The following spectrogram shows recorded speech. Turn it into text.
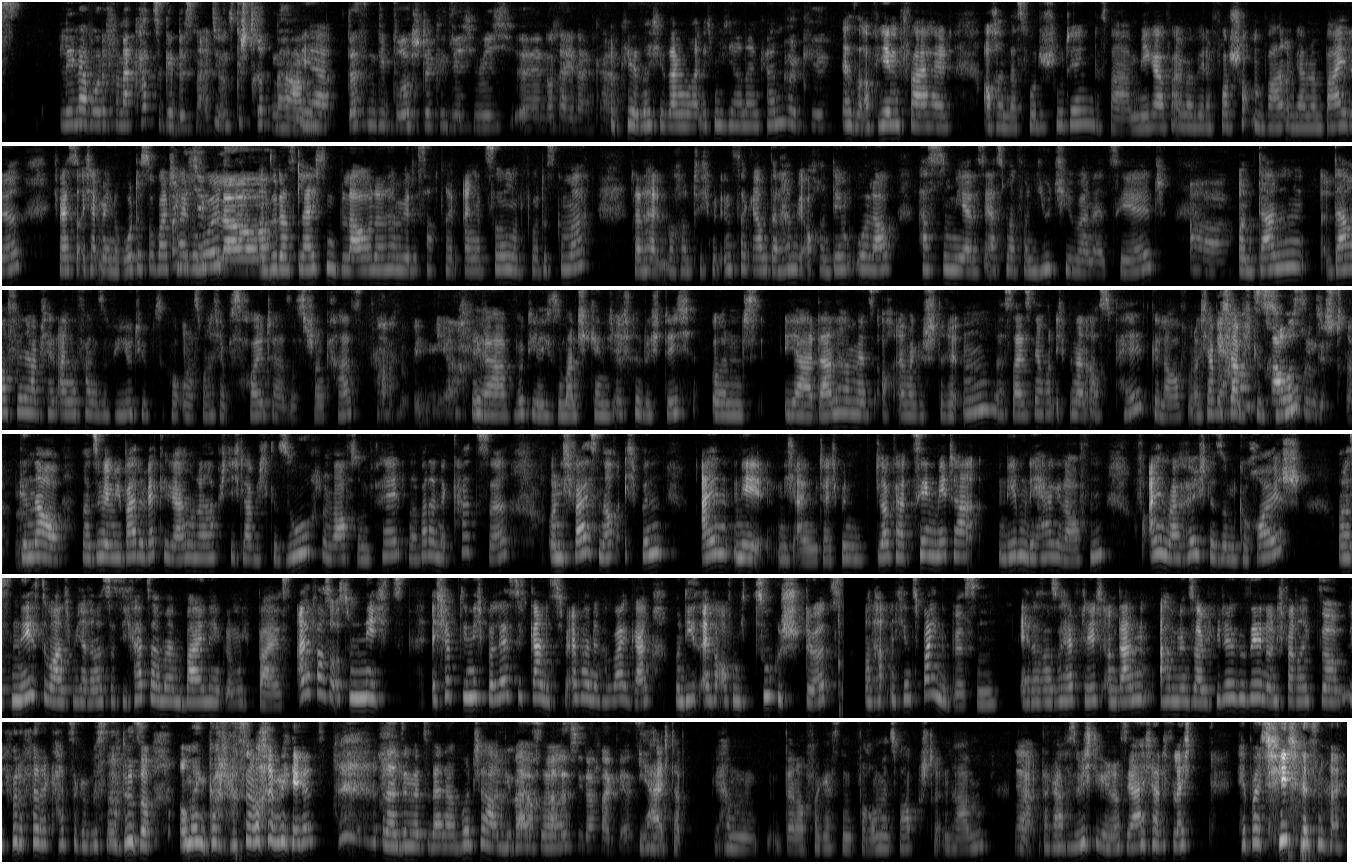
Lena wurde von einer Katze gebissen, als wir uns gestritten haben. Ja. Das sind die Bruchstücke, die ich mich äh, noch erinnern kann. Okay, soll ich dir sagen, woran ich mich erinnern kann? Okay. Also auf jeden Fall halt auch an das Fotoshooting. Das war mega, vor allem, weil wir davor shoppen waren und wir haben dann beide, ich weiß noch, ich habe mir ein rotes Und Oberteil in geholt Blau. und du das gleiche in Blau und dann haben wir das auch direkt angezogen und Fotos gemacht. Dann halt noch natürlich mit Instagram. Dann haben wir auch in dem Urlaub, hast du mir das erste Mal von YouTubern erzählt. Ah, Und dann, daraufhin habe ich halt angefangen, so viel YouTube zu gucken. Das mache ich ja bis heute, also ist schon krass. nur wegen mir. Ja, wirklich. So manche kenne ich echt nur durch dich. Und ja, dann haben wir jetzt auch einmal gestritten. Das weiß ich noch. Und ich bin dann aufs Feld gelaufen. Und ich habe Wir dich, haben glaube ich, uns gesucht. draußen gestritten. Genau. Und dann sind wir irgendwie beide weggegangen. Und dann habe ich dich, glaube ich, gesucht und war auf so einem Feld. Und da war da eine Katze. Und ich weiß noch, ich bin ein, nee, nicht ein Meter. Ich bin locker zehn Meter neben dir hergelaufen. Auf einmal höre ich da so ein Geräusch. Und das nächste, woran ich mich erinnere, ist, dass die Katze an meinem Bein hängt und mich beißt. Einfach so aus dem Nichts. Ich habe die nicht belästigt, gar nichts. Ich bin einfach an der vorbeigegangen und die ist einfach auf mich zugestürzt und hat mich ins Bein gebissen. Ja, das war so heftig. Und dann haben wir uns, glaube ich, wieder gesehen und ich war direkt so, ich wurde von der Katze gebissen und du so, oh mein Gott, was machen wir jetzt? Und dann sind wir zu deiner Mutter und die war war auch so. alles wieder vergessen. Ja, ich glaube, wir haben dann auch vergessen, warum wir uns überhaupt gestritten haben. Ja. Da, da gab es Wichtigeres. Ja, ich hatte vielleicht Hepatitis, nein.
